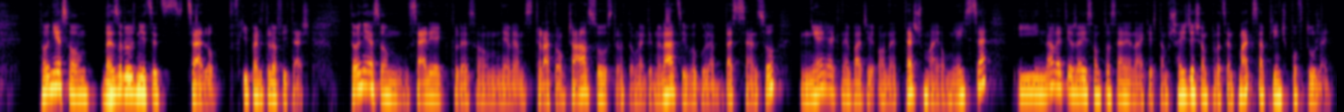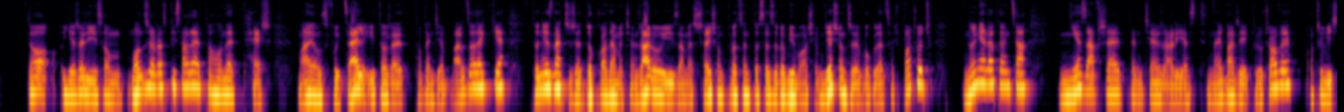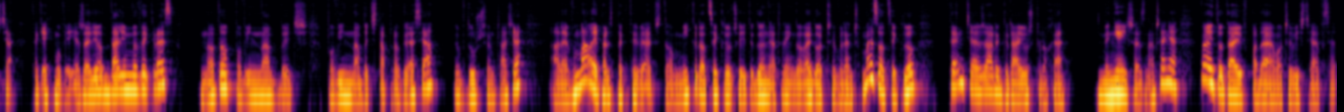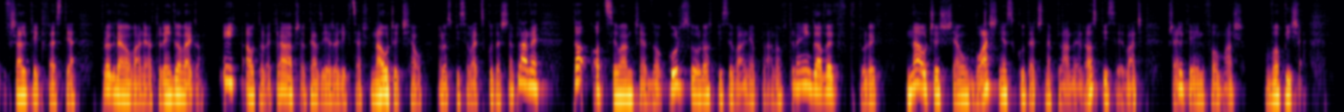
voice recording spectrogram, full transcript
to nie są bez różnicy celu. W hipertrofii też. To nie są serie, które są, nie wiem, stratą czasu, stratą regeneracji, w ogóle bez sensu. Nie, jak najbardziej one też mają miejsce i nawet jeżeli są to serie na jakieś tam 60% maksa, 5 powtórzeń to jeżeli są mądrze rozpisane, to one też mają swój cel i to, że to będzie bardzo lekkie, to nie znaczy, że dokładamy ciężaru i zamiast 60% to sobie zrobimy 80%, żeby w ogóle coś poczuć. No nie do końca. Nie zawsze ten ciężar jest najbardziej kluczowy. Oczywiście, tak jak mówię, jeżeli oddalimy wykres, no to powinna być, powinna być ta progresja w dłuższym czasie, ale w małej perspektywie, czy to mikrocyklu, czyli tygodnia treningowego, czy wręcz mezocyklu, ten ciężar gra już trochę mniejsze znaczenie. No i tutaj wpadają oczywiście wszelkie kwestie programowania treningowego. I autoreklama przy okazji, jeżeli chcesz nauczyć się rozpisywać skuteczne plany, to odsyłam Cię do kursu rozpisywania planów treningowych, w których nauczysz się właśnie skuteczne plany rozpisywać. Wszelkie info masz w opisie.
